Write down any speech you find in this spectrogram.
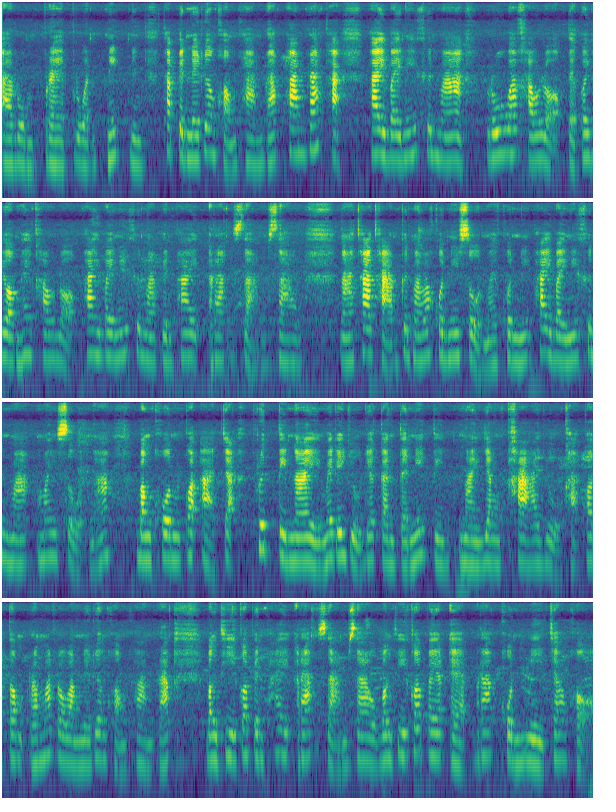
อารมณ์แปรปรวนนิดหนึ่งถ้าเป็นในเรื่องของความรักความรักค่ะไพ่ใบนี้ขึ้นมา รู้ว่าเขาหลอก แต่ก็ยอมให้เขาหลอกไพ่ใบนี้ขึ้นมาเป็นไพ่รักสามเศร้านะถ้าถามขึ้นมาว่าคนนี้โสดไหมคนนี้ไพ่ใบนี้ขึ้นมาไม่โสดนะ บางคนก็อาจจะ ฤตินัยไม่ได้อยู่ด้วยกันแต่นิตินัยยังคาอยู่ค่ะ ก็ต้องระมัดระวังในเรื่องของความรัก บางทีก็เป็นไพ่รักสามเศร้า บางทีก็ไปแอบรักคนมีเจ้าของ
